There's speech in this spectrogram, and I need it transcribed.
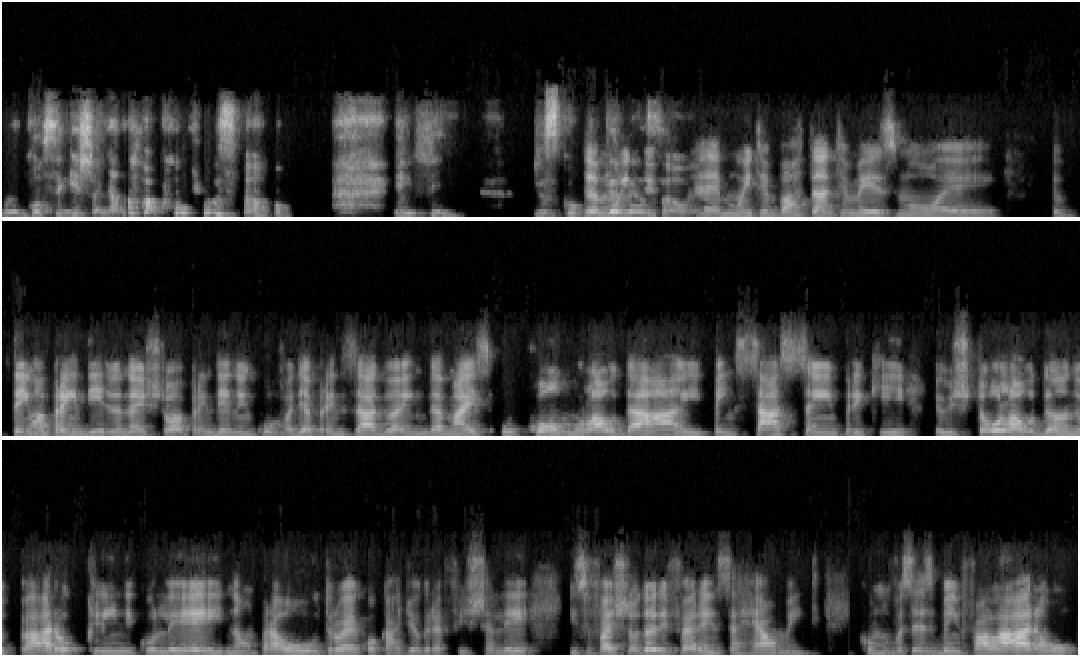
não consegui chegar numa conclusão. Enfim, desculpa é a intervenção. Muito, é muito importante mesmo. É, eu tenho aprendido, né? Estou aprendendo em curva de aprendizado ainda, mas o como laudar e pensar sempre que eu estou laudando para o clínico ler e não para outro ecocardiografista ler, isso faz toda a diferença realmente. Como vocês bem falaram,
